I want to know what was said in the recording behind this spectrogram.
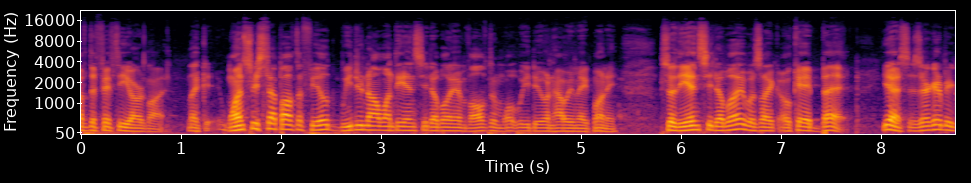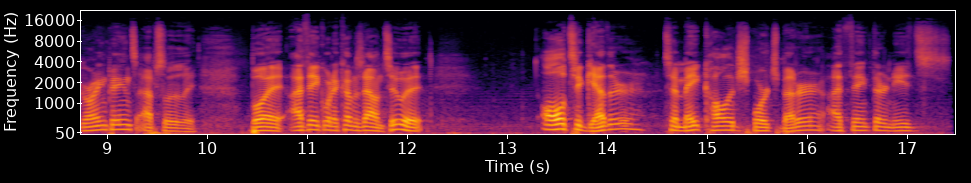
of the 50 yard line. Like once we step off the field, we do not want the NCAA involved in what we do and how we make money. So the NCAA was like, okay, bet. Yes, is there going to be growing pains? Absolutely. But I think when it comes down to it, all together to make college sports better, I think there needs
